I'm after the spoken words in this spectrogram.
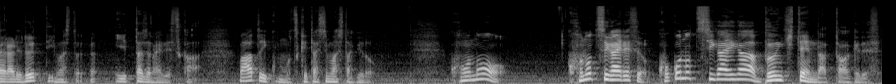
えられるって言いました言ったじゃないですか、まあ、あと1個も付け足しましたけどこのこの違いですよ。ここの違いが分岐点だったわけです。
